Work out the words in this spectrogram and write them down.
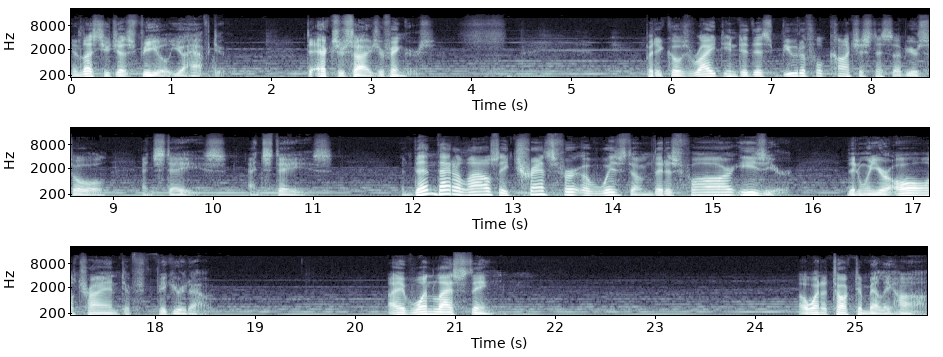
unless you just feel you have to, to exercise your fingers but it goes right into this beautiful consciousness of your soul and stays and stays. And then that allows a transfer of wisdom that is far easier than when you're all trying to figure it out. I have one last thing. I want to talk to Mele'ha.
